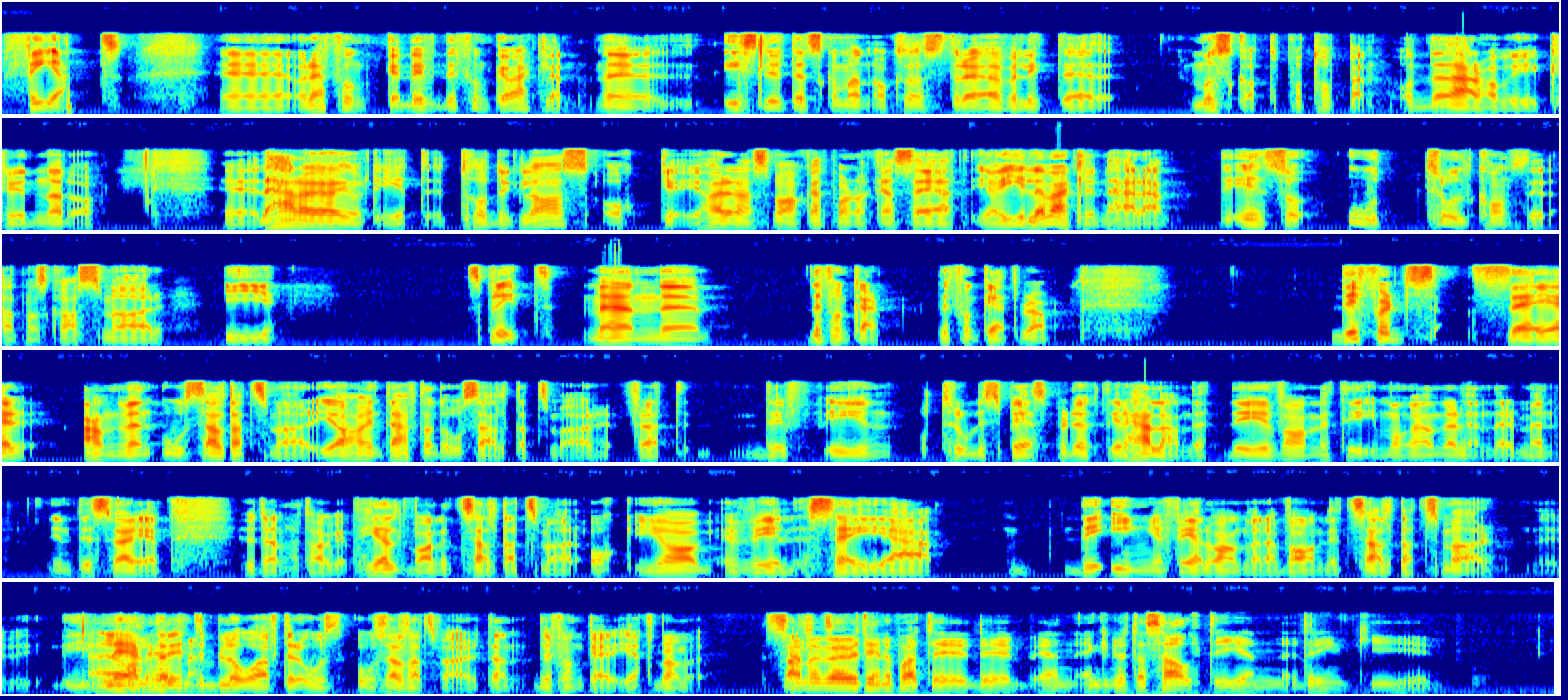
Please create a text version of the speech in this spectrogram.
fet. Eh, och det, funkar, det, det funkar verkligen. Eh, I slutet ska man också strö över lite muskot på toppen och där har vi kryddorna då. Eh, det här har jag gjort i ett toddyglas och jag har redan smakat på den och kan säga att jag gillar verkligen det här. Det är så otroligt konstigt att man ska ha smör i sprit, men eh, det funkar. Det funkar jättebra. Diffords säger använd osaltat smör. Jag har inte haft något osaltat smör för att det är ju en otrolig spesprodukt i det här landet. Det är ju vanligt i många andra länder, men inte i Sverige, utan har tagit helt vanligt saltat smör och jag vill säga det är inget fel att använda vanligt saltat smör. Letar inte blå efter os osaltat smör, utan det funkar jättebra med salt. Ja, men vi har varit inne på att det, det, en, en gnutta salt i en drink i,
